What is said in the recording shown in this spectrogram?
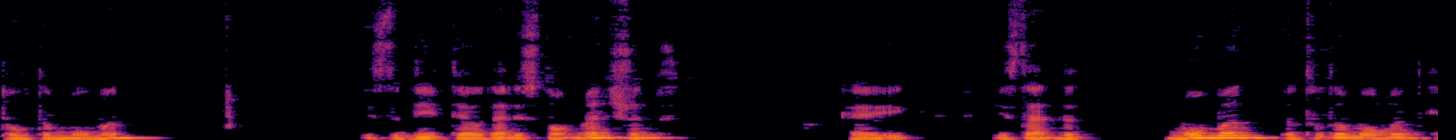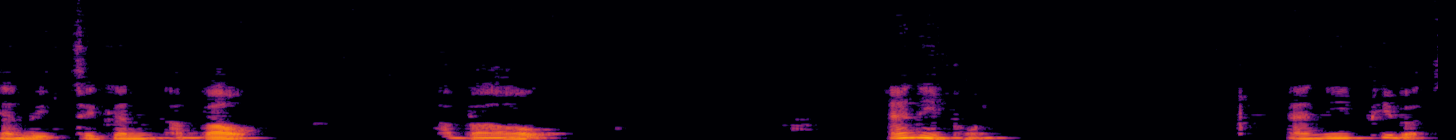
total moment is the detail that is not mentioned. Okay, is that the moment, the total moment can be taken about about any point, any pivot.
